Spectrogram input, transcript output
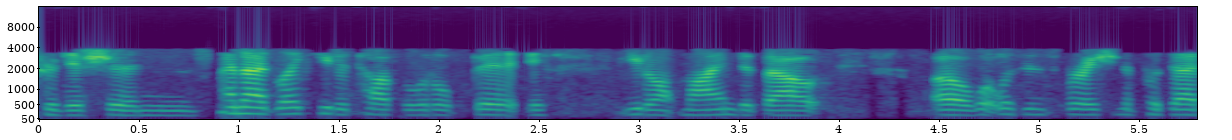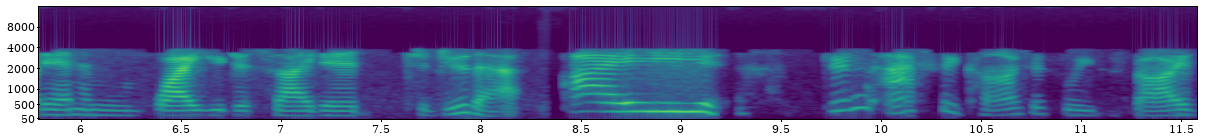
traditions. And I'd like you to talk a little bit, if you don't mind, about uh, what was inspiration to put that in and why you decided to do that. I didn't actually consciously decide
